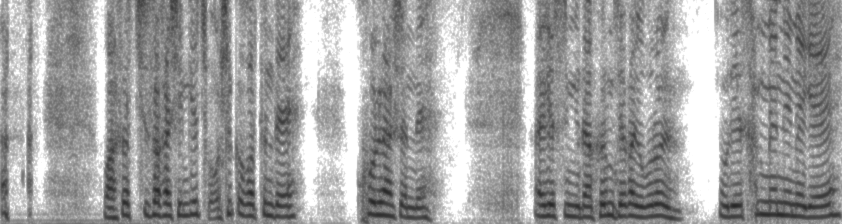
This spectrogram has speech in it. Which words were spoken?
와서 치석하신 게 좋으실 것 같은데, 콜 하셨네. 알겠습니다. 그럼 제가 요거를 우리 삼매님에게,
